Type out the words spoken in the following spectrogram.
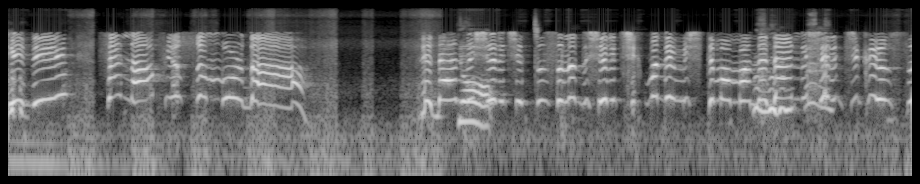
Kedi sen ne yapıyorsun burada? Neden Ya. dışarı çıktın? Sana dışarı çıkma demiştim ama neden dışarı çıkıyorsun?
